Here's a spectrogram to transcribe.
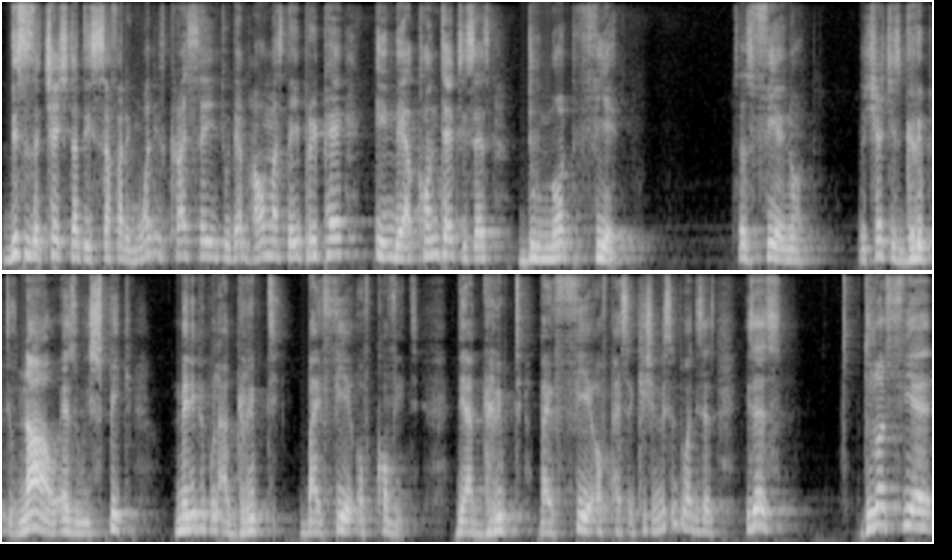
This is a church that is suffering. What is Christ saying to them? How must they prepare? In their context, he says, Do not fear. He says, Fear not. The church is gripped. Now, as we speak, many people are gripped by fear of COVID. They are gripped by fear of persecution. Listen to what he says. He says, Do not fear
